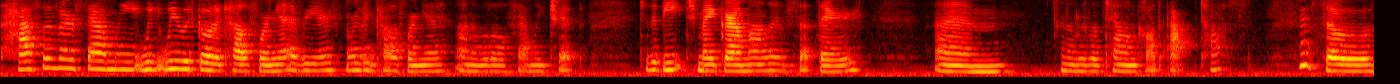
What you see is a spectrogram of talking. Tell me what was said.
Half of our family, we, we would go to California every year, Northern California, on a little family trip to the beach. My grandma lives up there um, in a little town called Aptos. Hmm. so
